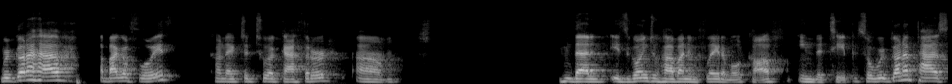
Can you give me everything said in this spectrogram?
we're gonna have a bag of fluid connected to a catheter um, that is going to have an inflatable cuff in the tip. So we're gonna pass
